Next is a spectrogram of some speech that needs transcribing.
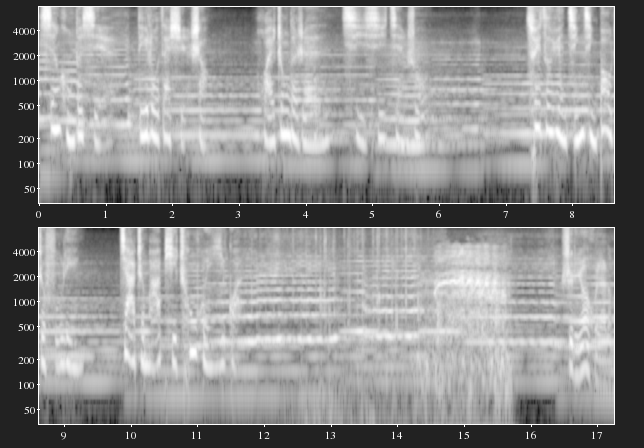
鲜红的血滴落在雪上，怀中的人气息渐弱。崔泽远紧紧抱着茯苓，驾着马匹冲回医馆。是灵儿回来了吗？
